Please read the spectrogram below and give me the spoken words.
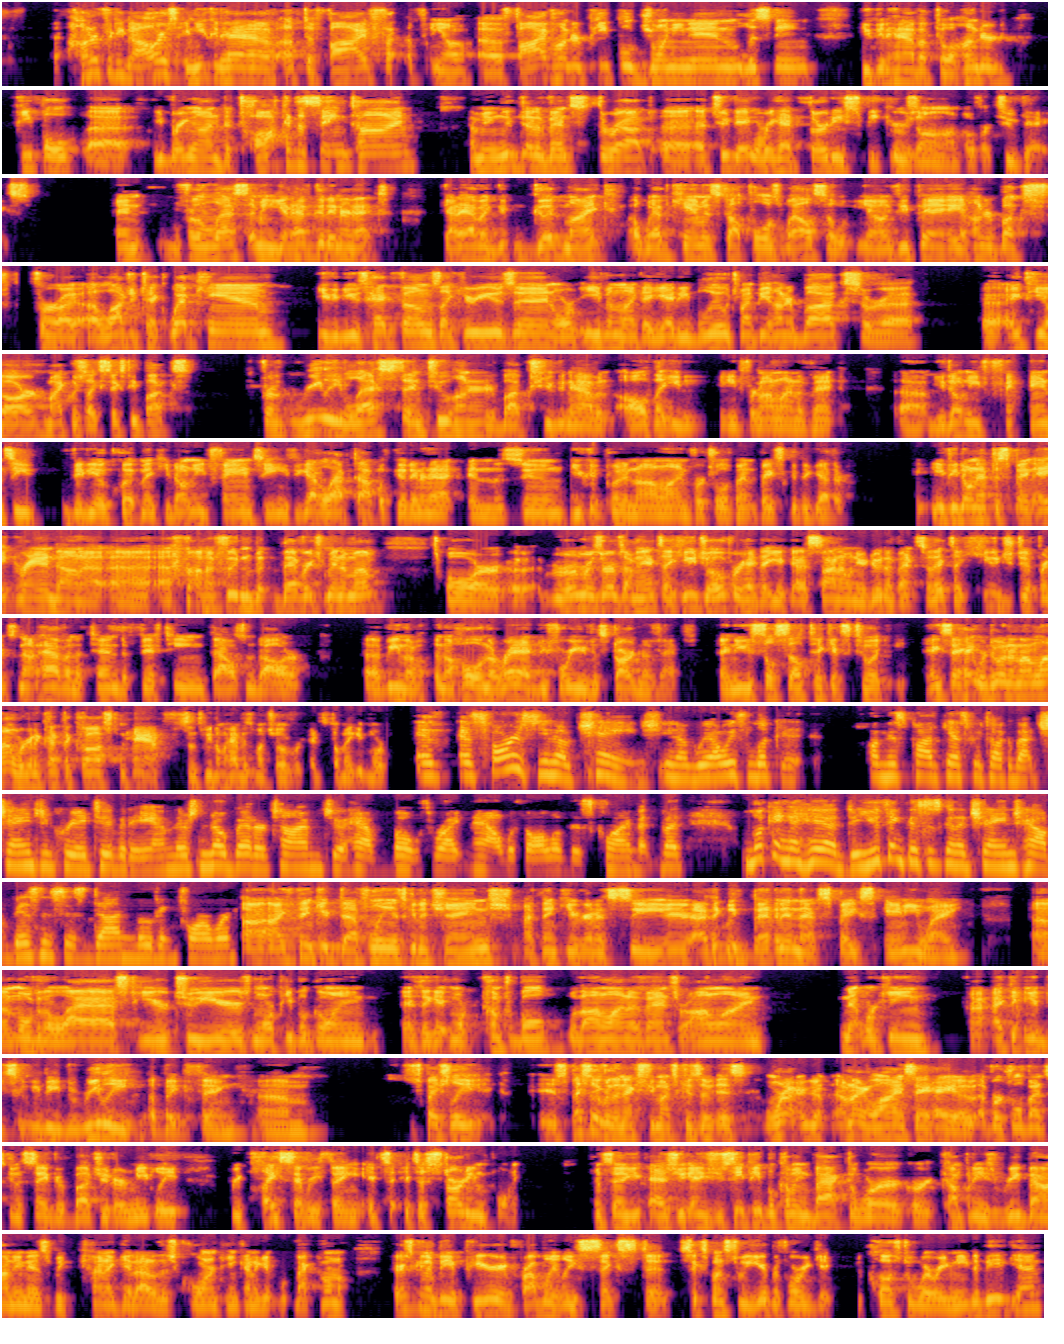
$150 and you could have up to five you know uh, 500 people joining in listening. You can have up to 100 people uh, you bring on to talk at the same time. I mean we've done events throughout uh, a two day where we had 30 speakers on over two days. And for the less i mean you got to have good internet got to have a good mic. A webcam is helpful as well. So you know if you pay 100 bucks for a, a logitech webcam you could use headphones like you're using, or even like a Yeti Blue, which might be 100 bucks, or a, a ATR mic, which is like 60 bucks. For really less than 200 bucks, you can have all that you need for an online event. Um, you don't need fancy video equipment. You don't need fancy. If you got a laptop with good internet and the Zoom, you could put an online virtual event basically together. If you don't have to spend eight grand on a uh, on a food and beverage minimum, or uh, room reserves. I mean, that's a huge overhead that you've got to sign on when you're doing an event. So that's a huge difference not having a ten to fifteen thousand dollar uh, being in the, in the hole in the red before you even start an event, and you still sell tickets to it. Hey, say, hey, we're doing it online. We're going to cut the cost in half since we don't have as much overhead. Still make it more. As as far as you know, change. You know, we always look at on this podcast, we talk about change and creativity, and there's no better time to have both right now with all of this climate. But looking ahead, do you think this is going to change how business is done moving forward? I think it definitely is going to change. I think you're going to see, I think we've been in that space anyway. um, over the last year, two years, more people going as they get more comfortable with online events or online networking. I think it's going to be really a big thing, um, especially especially over the next few months because it's we're not. I'm not going to lie and say, hey, a, a virtual event's going to save your budget or immediately replace everything. It's it's a starting point. And so, you, as you as you see people coming back to work or companies rebounding as we kind of get out of this quarantine, kind of get back to normal, there's going to be a period, probably at least six to six months to a year, before we get close to where we need to be again.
